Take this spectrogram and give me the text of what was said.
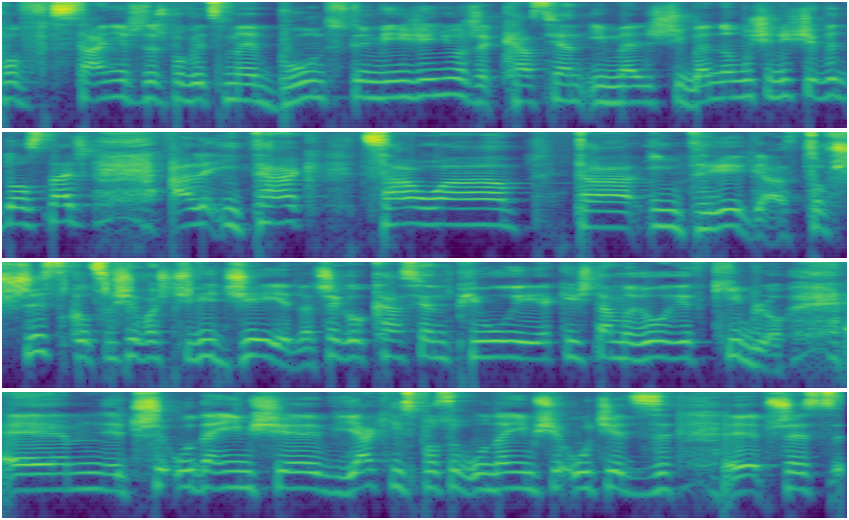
powstanie, czy też powiedzmy bunt w tym więzieniu, że Cassian i Melshi będą musieli się wydostać, ale i tak cała ta intryga, to wszystko, co się właściwie dzieje, dlaczego Cassian piłuje jakieś tam rury w kiblu, czy uda im się, w jaki sposób uda im się uciec e, przez przez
